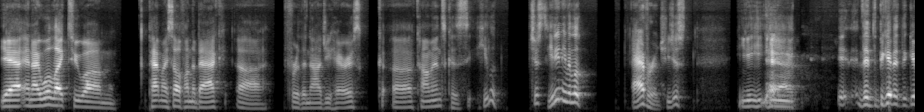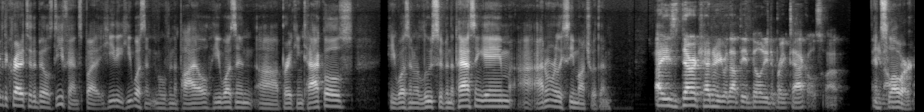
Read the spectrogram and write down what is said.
yeah, and I will like to um pat myself on the back uh, for the Najee Harris uh, comments because he looked just he didn't even look average. He just he, he yeah. He, the, give it give the credit to the Bills defense, but he he wasn't moving the pile. He wasn't uh, breaking tackles. He wasn't elusive in the passing game. I, I don't really see much with him. Uh, he's Derrick Henry without the ability to break tackles, uh, and know, slower,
